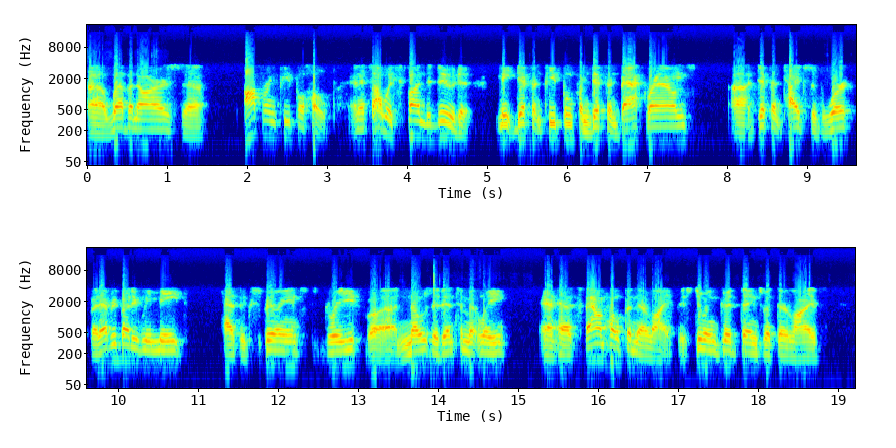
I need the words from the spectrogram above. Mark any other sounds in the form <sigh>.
uh, webinars, uh, offering people hope. And it's always fun to do to meet different people from different backgrounds, uh, different types of work, but everybody we meet has experienced grief, uh, knows it intimately, and has found hope in their life, is doing good things with their lives,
